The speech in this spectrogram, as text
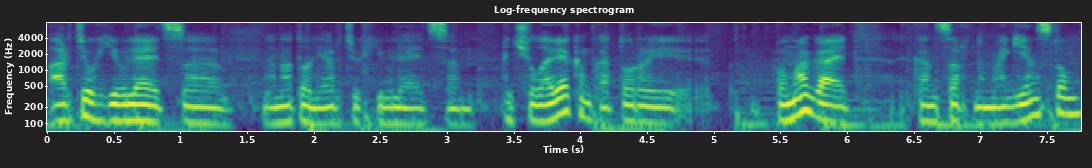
Артюх является, Анатолий Артюх является человеком, который помогает концертным агентствам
